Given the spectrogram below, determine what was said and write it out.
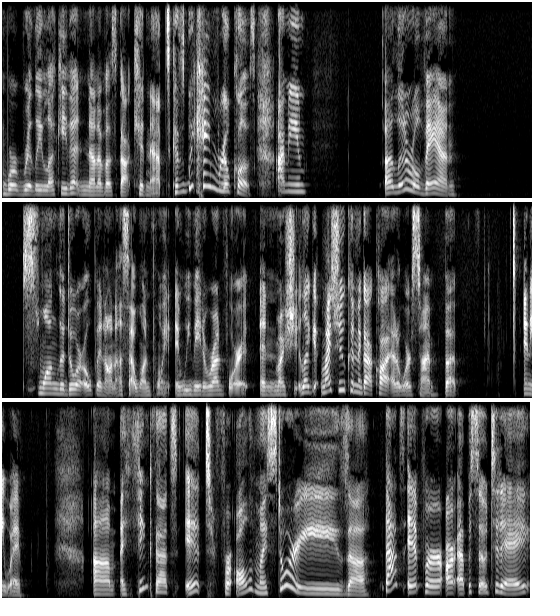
we're really lucky that none of us got kidnapped because we came real close. I mean, a literal van swung the door open on us at one point and we made a run for it. And my shoe like my shoe couldn't have got caught at a worse time but anyway um i think that's it for all of my stories. Uh that's it for our episode today.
